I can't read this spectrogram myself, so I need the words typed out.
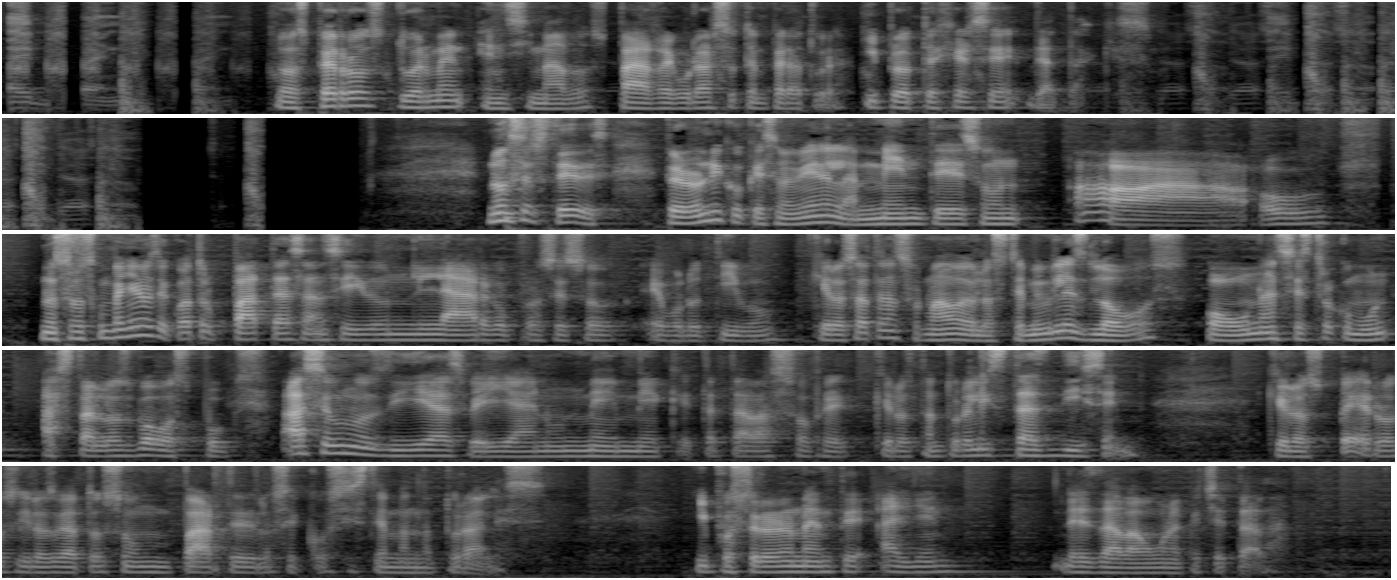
Los perros duermen encimados para regular su temperatura y protegerse de ataques. No sé ustedes, pero lo único que se me viene a la mente es un... "Au". Nuestros compañeros de cuatro patas han seguido un largo proceso evolutivo que los ha transformado de los temibles lobos o un ancestro común hasta los bobos pugs. Hace unos días veía en un meme que trataba sobre que los naturalistas dicen que los perros y los gatos son parte de los ecosistemas naturales. Y posteriormente alguien les daba una cachetada.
